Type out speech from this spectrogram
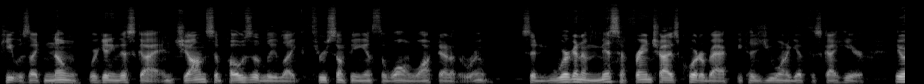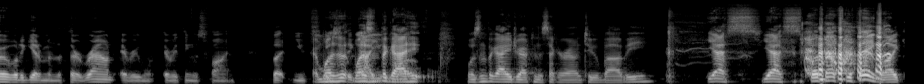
Pete was like, no, we're getting this guy. And John supposedly like threw something against the wall and walked out of the room. Said, we're going to miss a franchise quarterback because you want to get this guy here. They were able to get him in the third round. Everyone, everything was fine. But you And wasn't wasn't you the guy love. wasn't the guy you drafted in the second round too, Bobby? Yes, yes. But that's the thing. Like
